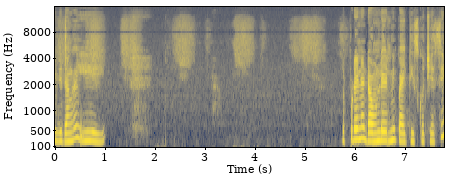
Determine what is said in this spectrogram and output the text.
ఈ విధంగా ఈ ఎప్పుడైనా డౌన్ లేయర్ని పైకి తీసుకొచ్చేసి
